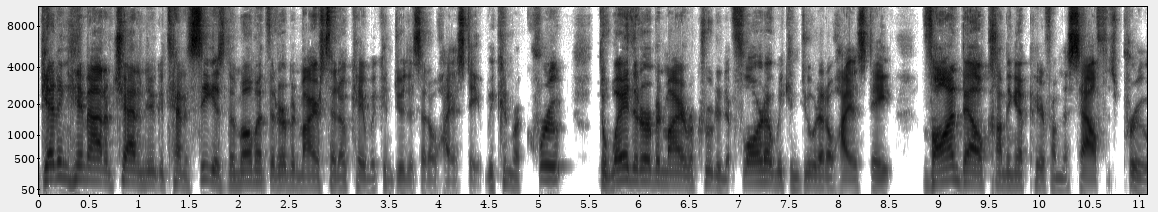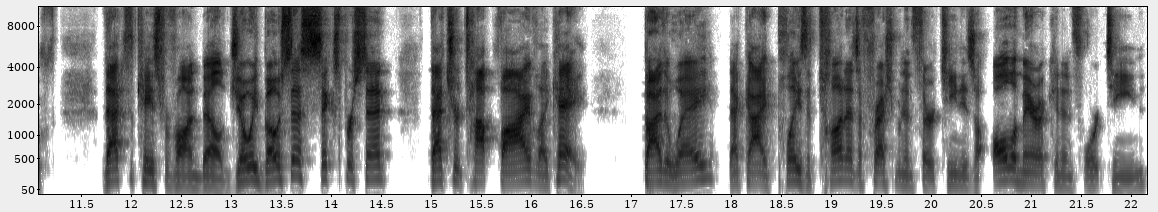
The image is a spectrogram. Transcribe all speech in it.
getting him out of Chattanooga, Tennessee, is the moment that Urban Meyer said, okay, we can do this at Ohio State. We can recruit the way that Urban Meyer recruited at Florida. We can do it at Ohio State. Vonn Bell coming up here from the South is proof. That's the case for Vonn Bell. Joey Bosa, 6%. That's your top five. Like, hey, by the way, that guy plays a ton as a freshman in 13. He's an All American in 14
